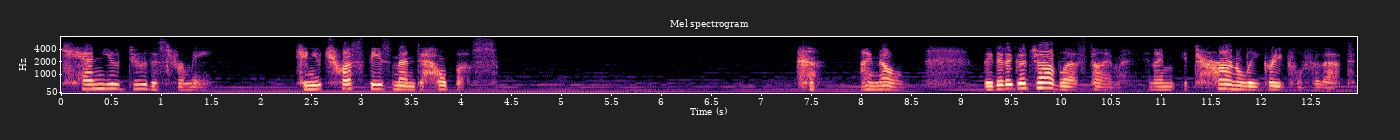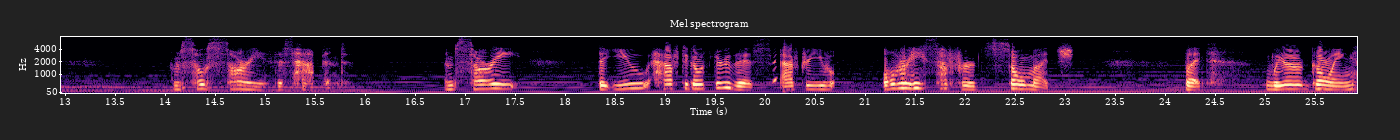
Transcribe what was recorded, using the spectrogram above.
Can you do this for me? Can you trust these men to help us? I know. They did a good job last time, and I'm eternally grateful for that. I'm so sorry this happened. I'm sorry that you have to go through this after you've already suffered so much. But we're going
